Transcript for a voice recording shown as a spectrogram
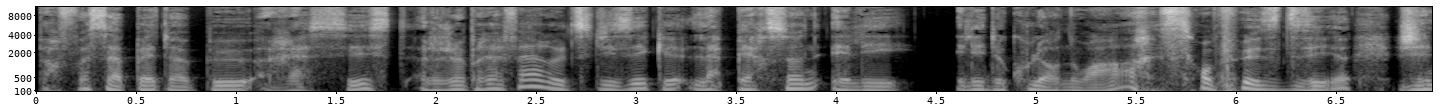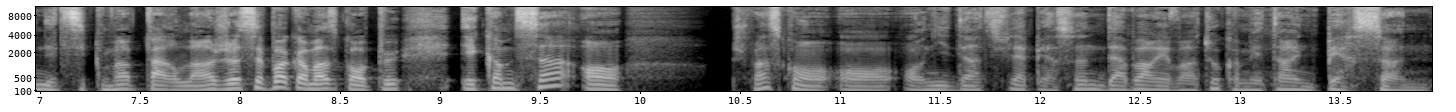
parfois, ça peut être un peu raciste. Je préfère utiliser que la personne, elle est elle est de couleur noire, si on peut se dire, génétiquement parlant. Je ne sais pas comment est-ce qu'on peut. Et comme ça, on, je pense qu'on on identifie la personne d'abord et avant tout comme étant une personne.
